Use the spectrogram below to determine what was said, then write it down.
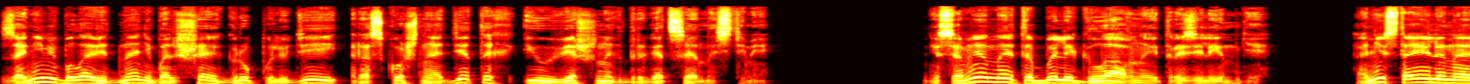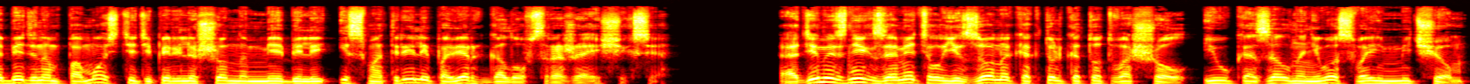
За ними была видна небольшая группа людей, роскошно одетых и увешанных драгоценностями. Несомненно, это были главные тразелинги. Они стояли на обеденном помосте, теперь лишенном мебели, и смотрели поверх голов сражающихся. Один из них заметил Езона, как только тот вошел, и указал на него своим мечом,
